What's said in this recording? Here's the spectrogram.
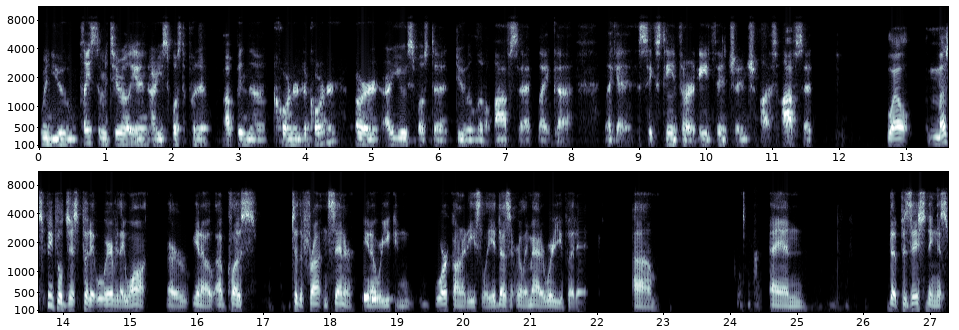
when you place the material in, are you supposed to put it up in the corner to corner? Or are you supposed to do a little offset, like a, like a sixteenth or eighth inch inch offset? Well, most people just put it wherever they want, or you know, up close to the front and center. You know, where you can work on it easily. It doesn't really matter where you put it. Um, and the positioning is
